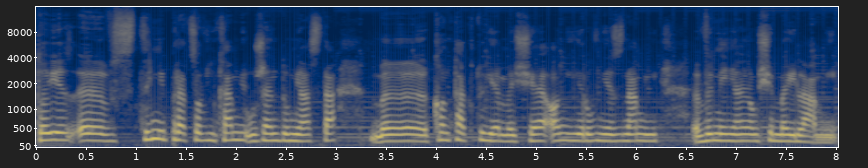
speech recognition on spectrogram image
To jest e, z tymi pracownikami Urzędu Miasta e, kontaktujemy się, oni również z nami wymieniają się mailami.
